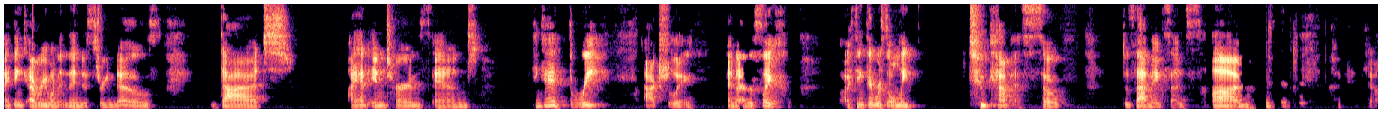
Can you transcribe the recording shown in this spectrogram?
I think everyone in the industry knows that I had interns and I think I had three actually. And I was like, mm. I think there was only two chemists. So does that make sense? Um, know,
